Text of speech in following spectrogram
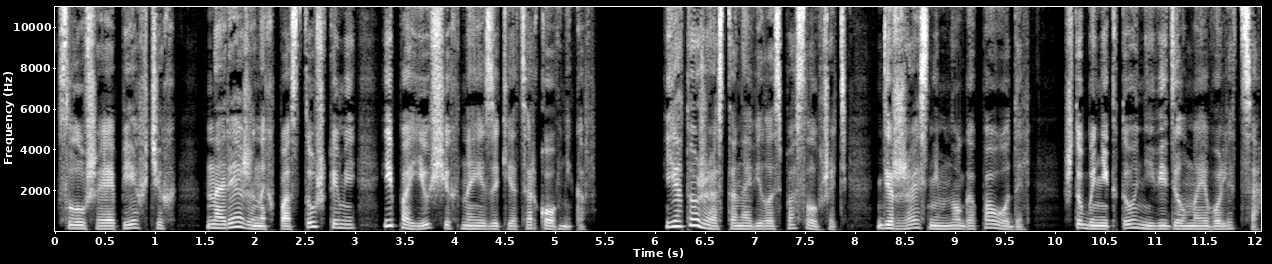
слушая певчих, наряженных пастушками и поющих на языке церковников. Я тоже остановилась послушать, держась немного поодаль, чтобы никто не видел моего лица.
